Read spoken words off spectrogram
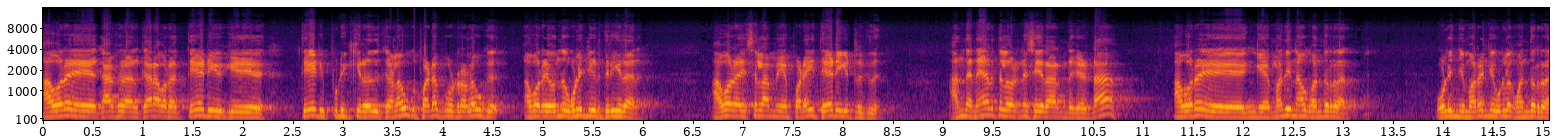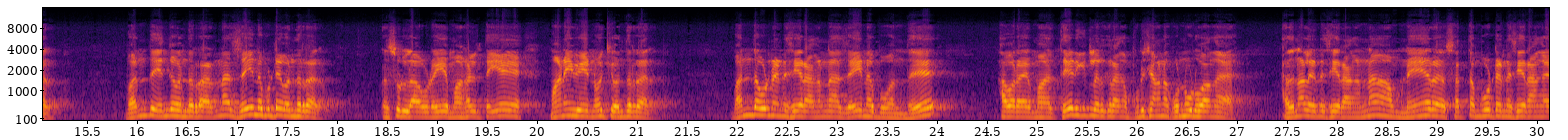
அவர் காஃபிராக இருக்கார் அவரை தேடி தேடி பிடிக்கிறதுக்கு அளவுக்கு படை போடுற அளவுக்கு அவரை வந்து ஒளிஞ்சிக்கிட்டு திரிகிறார். அவரை இஸ்லாமிய படை தேடிக்கிட்டு இருக்குது. அந்த நேரத்தில் அவர் என்ன செய்கிறாருன்னு கேட்டால் அவர் இங்கே மதீனாவுக்கு வந்துடுறார். ஒளிஞ்சு மறைஞ்சு உள்ளே வந்துடுறார். வந்து எங்கே வந்துடுறாருன்னா ஜெயினபுட்டே வந்துடுறார். ரசுல்லாவுடைய மகள்கிட்டையே மனைவியை நோக்கி வந்துடுறார். வந்த உடனே என்ன செய்கிறாங்கன்னா ஜெயினப் வந்து அவரை ம தேடிக்கிட்டு இருக்கிறாங்க பிடிச்சாங்கன்னா கொண்டு விடுவாங்க அதனால் என்ன செய்கிறாங்கன்னா நேர சத்தம் போட்டு என்ன செய்கிறாங்க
